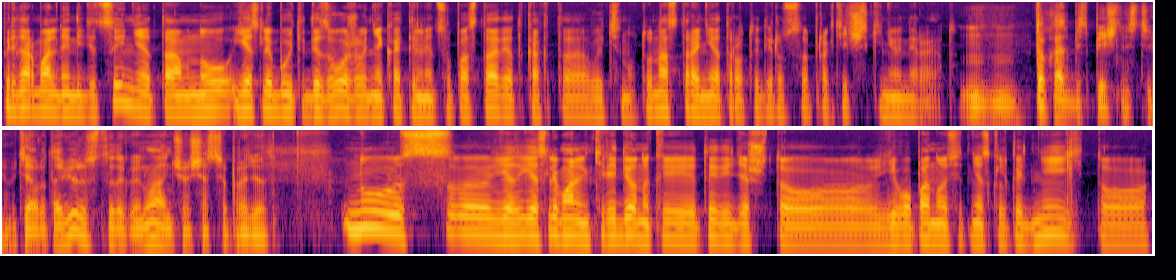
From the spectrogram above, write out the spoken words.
при нормальной медицине там, ну, если будет обезвоживание, капельницу поставят, как-то вытянут. У нас в стране от ротавируса практически не умирают. Мгм. Только от беспечности. У тебя ротавирус, ты такой, ну ладно, что, сейчас все пройдет. Ну, с, э, если маленький ребенок, и ты видишь, что его поносит несколько дней, то,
